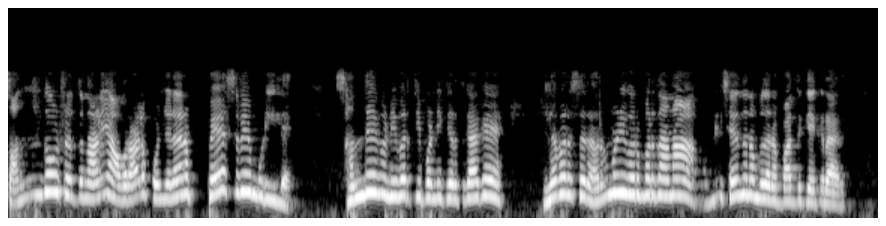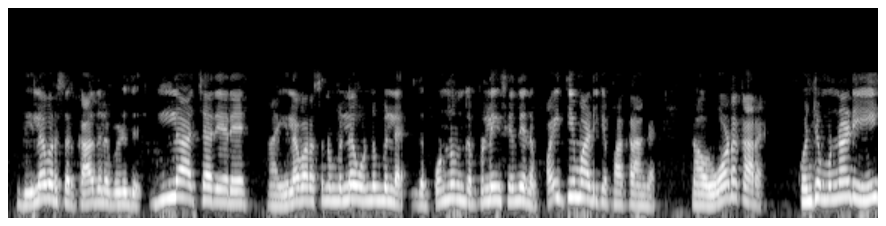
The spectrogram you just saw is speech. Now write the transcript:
சந்தோஷத்தினாலையும் அவரால் கொஞ்ச நேரம் பேசவே முடியல. சந்தேகம் நிவர்த்தி பண்ணிக்கிறதுக்காக இளவரசர் அருள்மொழிவர்மர் தானா அப்படின்னு சேந்தன் அமுதனை பார்த்து கேட்கிறாரு இது இளவரசர் காதுல விழுது. இல்ல ஆச்சாரியரே நான் இளவரசனும் இல்ல ஒண்ணும் இல்ல. இந்த பொண்ணும் இந்த பிள்ளையும் சேர்ந்து என்னை பைத்தியமா அடிக்க பாக்குறாங்க. நான் ஒரு ஓடக்காரன். கொஞ்சம் முன்னாடி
